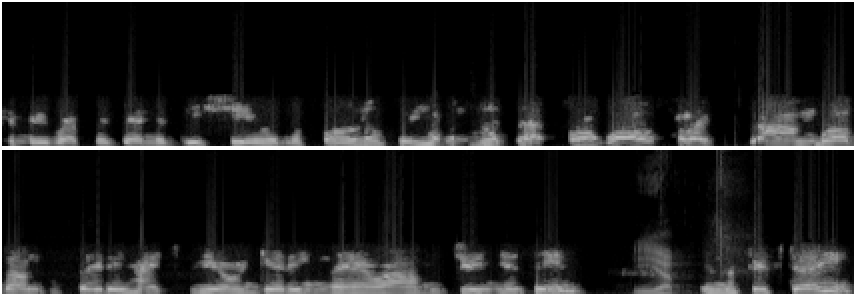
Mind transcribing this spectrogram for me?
can be represented this year in the finals. We haven't had that for a while. So um, well done to CDHBU and getting their um, juniors in. Yep. In the 15th.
